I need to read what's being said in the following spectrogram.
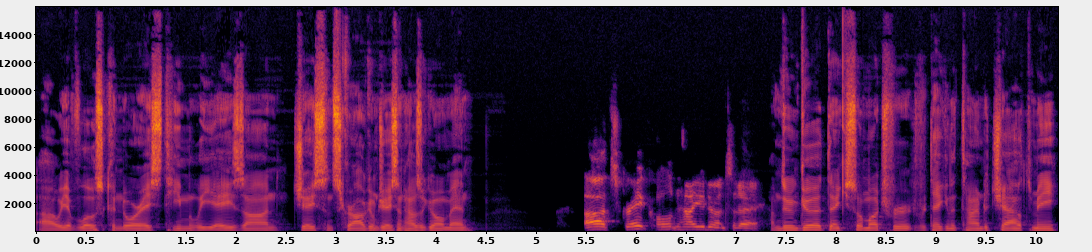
Uh, we have Los Condores team liaison Jason Scroggum. Jason, how's it going, man? Uh, it's great, Colton. How are you doing today? I'm doing good. Thank you so much for, for taking the time to chat with me.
